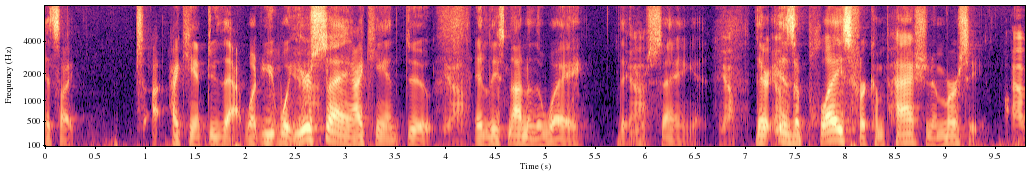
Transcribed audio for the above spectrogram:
it's like, I- I can't do that. What, you, what you're saying, I can't do. Yeah. At least not in the way that Yeah. you're saying it. Yep, There is a place for compassion and mercy, Absolutely,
